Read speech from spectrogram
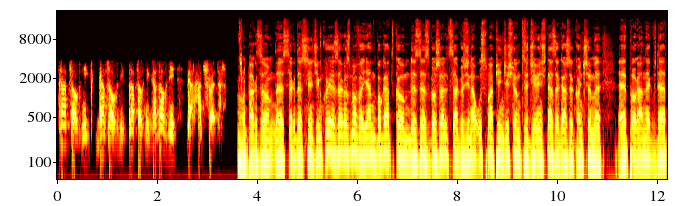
pracownik gazowni. Pracownik gazowni Gerhard Schröder. Bardzo e, serdecznie dziękuję za rozmowę. Jan Bogatko ze Zgorzelca, godzina 8.59 na zegarze. Kończymy e, poranek wnet.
